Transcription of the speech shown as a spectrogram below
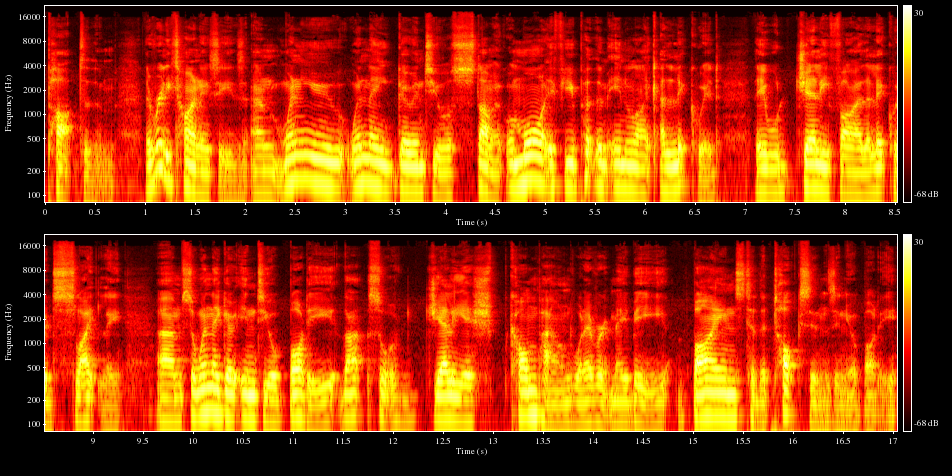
part to them. They're really tiny seeds, and when you when they go into your stomach, or more if you put them in like a liquid, they will jellyfy the liquid slightly. Um, so when they go into your body, that sort of jellyish compound, whatever it may be, binds to the toxins in your body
